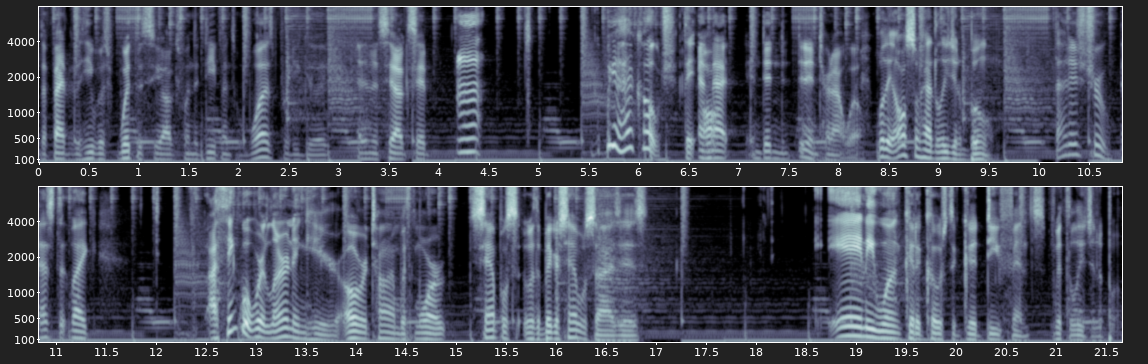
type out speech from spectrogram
the fact that he was with the Seahawks when the defense was pretty good, and then the Seahawks said, mm, "You could be a head coach," They and all- that it didn't it didn't turn out well. Well, they also had the Legion of Boom. That is true. That's the like. I think what we're learning here over time with more samples with a bigger sample size is anyone could have coached a good defense with the Legion of Boom.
